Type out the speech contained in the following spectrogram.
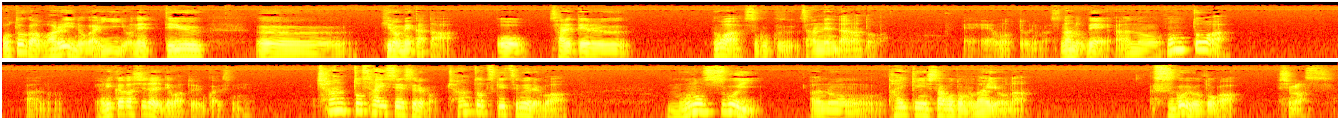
ー、音が悪いのがいいよねっていう、広め方をされてるのはすごく残念だなと、えー思っております。なので、あの、本当は、あの、やり方次第ではというかですね、ちゃんと再生すれば、ちゃんと突き詰めれば、ものすごい、あの、体験したこともないような、すごい音がします。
